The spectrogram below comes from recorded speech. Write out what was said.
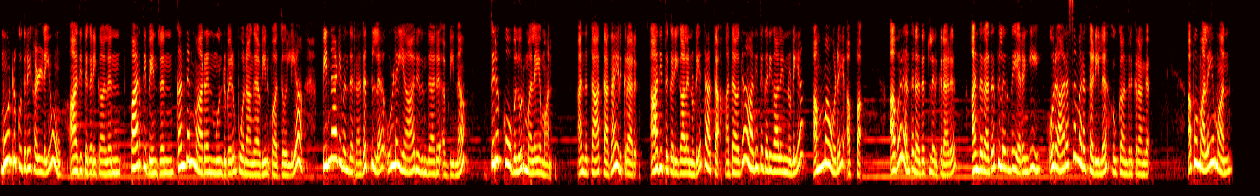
மூன்று குதிரைகள்லயும் ஆதித்த கரிகாலன் பார்த்திபேந்திரன் கந்தன்மாறன் மூன்று பேரும் போனாங்க அப்படின்னு பார்த்தோம் இல்லையா? பின்னாடி வந்த ரதத்துல உள்ள யார் இருந்தாரு அப்படின்னா திருக்கோவலூர் மலையமான். அந்த தாத்தா தான் இருக்கிறாரு. ஆதித்த கரிகாலனுடைய தாத்தா. அதாவது ஆதித்த கரிகாலனுடைய அம்மாவுடைய அப்பா. அவர் அந்த ரதத்துல இருக்கிறாரு. அந்த ரதத்துல இருந்து இறங்கி ஒரு அரச மரத்தடியில உட்கார்ந்து இருக்கிறாங்க அப்போ மலையமான்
